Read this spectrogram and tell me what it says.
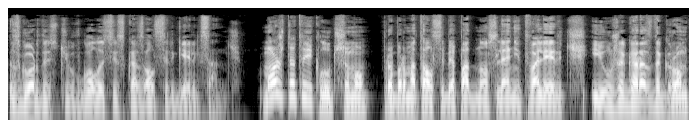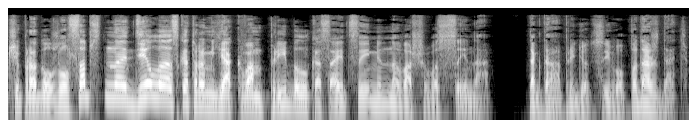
С гордостью в голосе сказал Сергей Александрович. «Может, это и к лучшему», — пробормотал себе под нос Леонид Валерьевич и уже гораздо громче продолжил. «Собственно, дело, с которым я к вам прибыл, касается именно вашего сына. Тогда придется его подождать».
